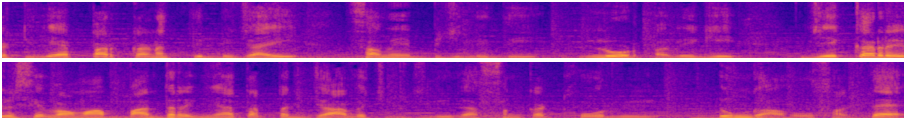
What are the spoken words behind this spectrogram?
ਘਟੀ ਹੈ, ਪਰ ਕਣਕ ਦੀ ਬਿਜਾਈ ਸਮੇਂ ਬਿਜਲੀ ਦੀ ਲੋੜ ਪਵੇਗੀ। ਜੇਕਰ ਰੇਲ ਸੇਵਾਵਾਂ ਬੰਦ ਰਹੀਆਂ ਤਾਂ ਪੰਜਾਬ ਵਿੱਚ ਬਿਜਲੀ ਦਾ ਸੰਕਟ ਹੋਰ ਵੀ ਡੂੰਘਾ ਹੋ ਸਕਦਾ ਹੈ।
